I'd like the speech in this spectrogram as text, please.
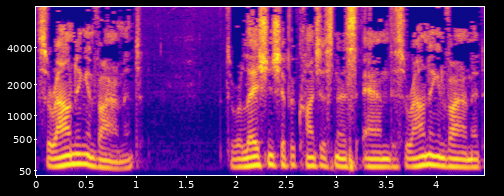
surrounding environment, the relationship of consciousness and the surrounding environment,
